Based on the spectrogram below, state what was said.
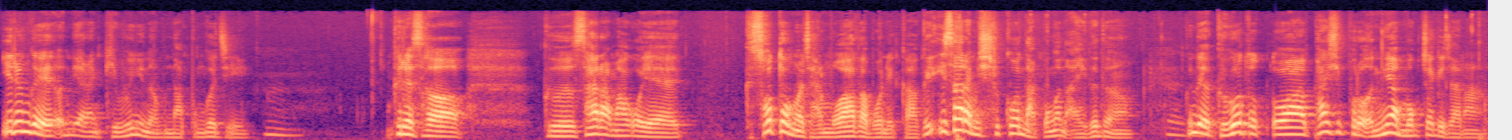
이런 거에 언니랑 기분이 너무 나쁜 거지. 그래서 그 사람하고의 그 소통을 잘 못하다 보니까 그이 사람이 싫고 나쁜 건 아니거든. 근데 그것도 또한 80% 언니야 목적이잖아.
